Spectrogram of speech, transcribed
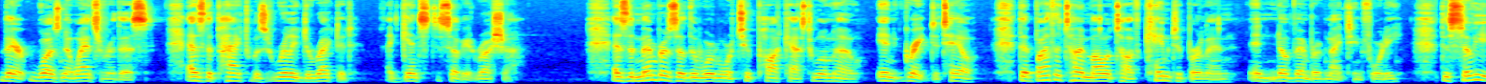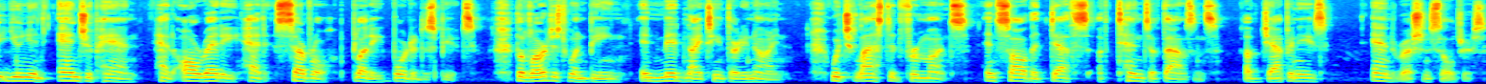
there was no answer for this, as the pact was really directed against Soviet Russia. As the members of the World War II podcast will know in great detail, that by the time Molotov came to Berlin in November of 1940, the Soviet Union and Japan had already had several bloody border disputes, the largest one being in mid 1939 which lasted for months and saw the deaths of tens of thousands of Japanese and Russian soldiers.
